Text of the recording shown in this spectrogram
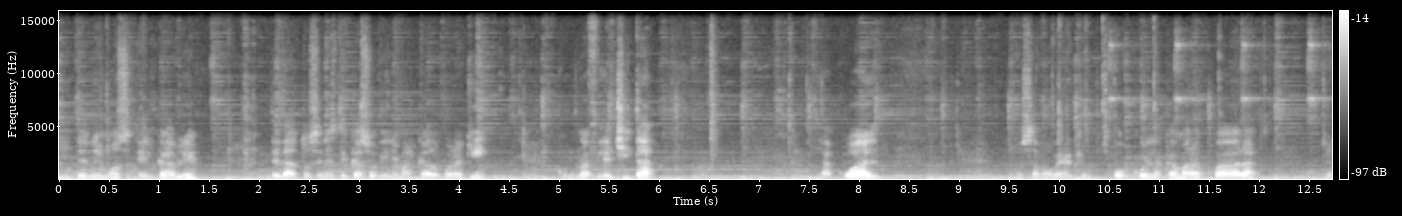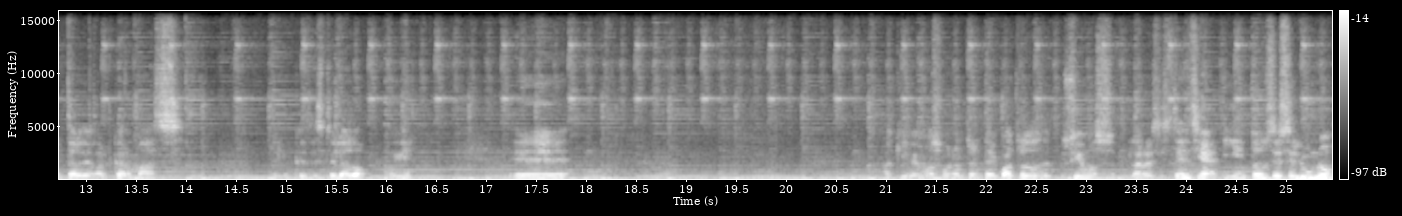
y tenemos el cable de datos. En este caso viene marcado por aquí con una flechita, la cual vamos a mover aquí un poco la cámara para tratar de marcar más de lo que es de este lado. Muy bien. Eh, aquí vemos bueno el 34 donde pusimos la resistencia y entonces el 1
